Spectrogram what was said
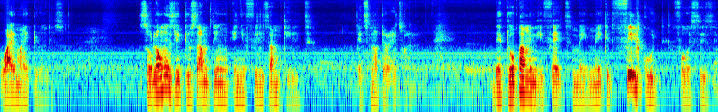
Why am I doing this? So long as you do something and you feel some guilt, it's not the right one. The dopamine effect may make it feel good for a season,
